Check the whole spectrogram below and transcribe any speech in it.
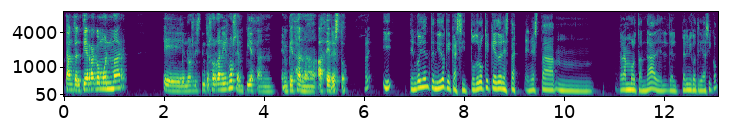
tanto en tierra como en mar, eh, los distintos organismos empiezan, empiezan a hacer esto. Y tengo yo entendido que casi todo lo que quedó en esta, en esta mm, gran mortandad del, Pérmico Triásico,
